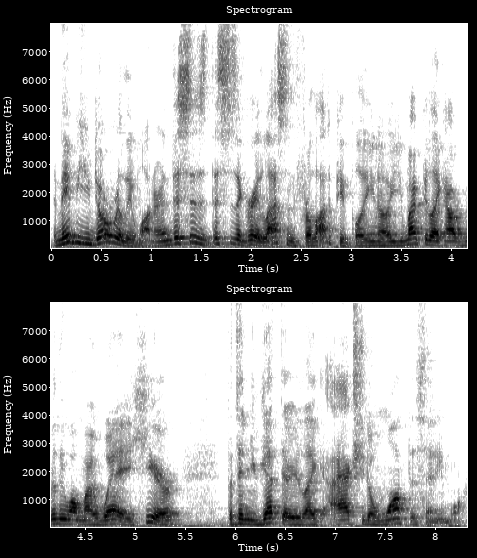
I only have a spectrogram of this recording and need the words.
then maybe you don't really want her. And this is this is a great lesson for a lot of people. You know, you might be like, I really want my way here but then you get there, you're like, I actually don't want this anymore.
